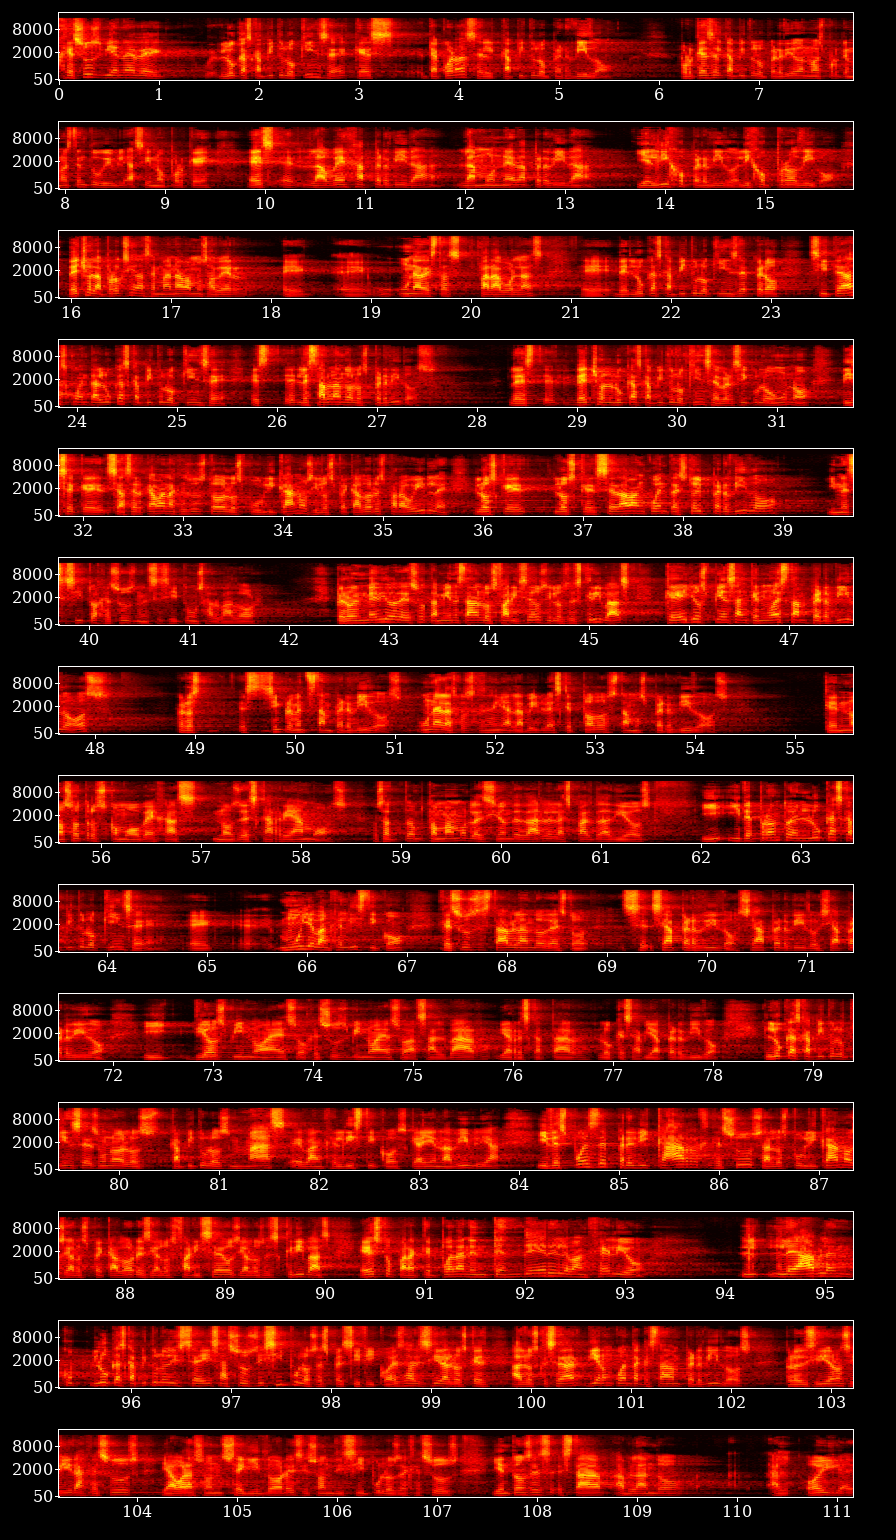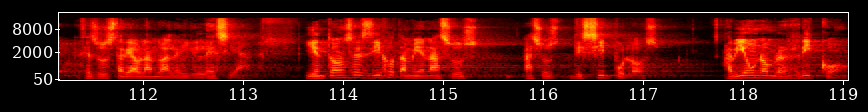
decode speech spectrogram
Jesús viene de Lucas capítulo 15, que es ¿te acuerdas el capítulo perdido? ¿Por qué es el capítulo perdido? No es porque no esté en tu Biblia, sino porque es eh, la oveja perdida, la moneda perdida y el hijo perdido, el hijo pródigo. De hecho, la próxima semana vamos a ver eh, eh, una de estas parábolas de Lucas capítulo 15, pero si te das cuenta, Lucas capítulo 15 le está hablando a los perdidos. De hecho, Lucas capítulo 15, versículo 1, dice que se acercaban a Jesús todos los publicanos y los pecadores para oírle. Los que, los que se daban cuenta, estoy perdido y necesito a Jesús, necesito un Salvador. Pero en medio de eso también estaban los fariseos y los escribas, que ellos piensan que no están perdidos, pero simplemente están perdidos. Una de las cosas que enseña la Biblia es que todos estamos perdidos que nosotros como ovejas nos descarriamos, o sea, tomamos la decisión de darle la espalda a Dios. Y, de pronto en Lucas capítulo 15, eh, eh, muy evangelístico, Jesús está hablando de esto, se, se, ha perdido, se ha perdido y se ha perdido. Y Dios vino a eso, Jesús vino a eso, a salvar y a rescatar lo que se había perdido. Lucas capítulo 15 es uno de los capítulos más evangelísticos que hay en la Biblia y después de predicar Jesús a los publicanos y a los pecadores y a los fariseos y a los escribas esto para que puedan entender el Evangelio, le habla en Lucas capítulo 16 a sus discípulos específicos, es decir, a los que, a los que se dieron cuenta que estaban perdidos pero decidieron seguir a Jesús y ahora son seguidores y son discípulos de Jesús. Y entonces está hablando, hoy Jesús estaría hablando a la iglesia. Y entonces dijo también a sus, a sus discípulos, había un hombre rico.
